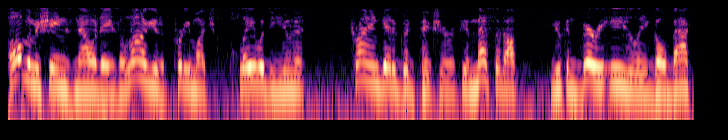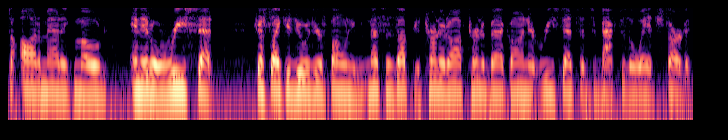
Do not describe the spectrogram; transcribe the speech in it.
all the machines nowadays allow you to pretty much play with the unit, try and get a good picture. If you mess it up, you can very easily go back to automatic mode and it'll reset just like you do with your phone. It messes up, you turn it off, turn it back on, it resets, it's back to the way it started.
